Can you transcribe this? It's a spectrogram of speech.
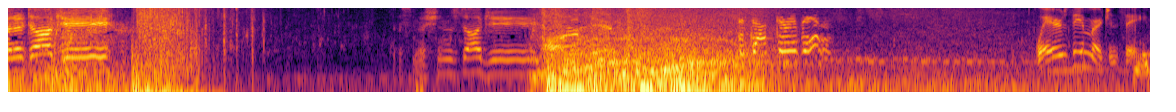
kinda dodgy. This mission's dodgy. The doctor is in. Where's the emergency?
